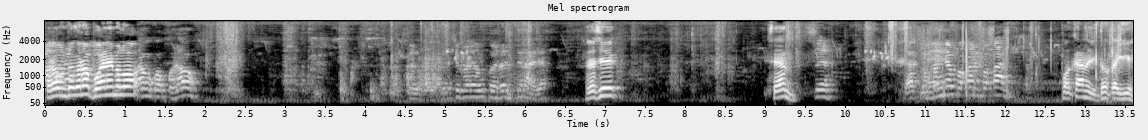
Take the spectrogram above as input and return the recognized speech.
કરો ઊંધો કરો, ભય નહીં મેલો. રસિક. સેન. પકાન લીધો કહીએ.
